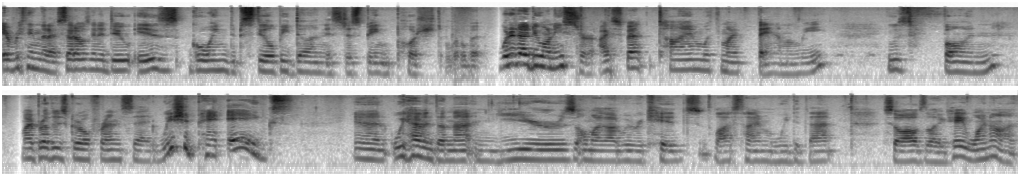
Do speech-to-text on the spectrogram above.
everything that I said I was going to do is going to still be done. It's just being pushed a little bit. What did I do on Easter? I spent time with my family. It was fun my brother's girlfriend said, we should paint eggs. And we haven't done that in years. Oh my god, we were kids last time we did that. So I was like, hey, why not?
